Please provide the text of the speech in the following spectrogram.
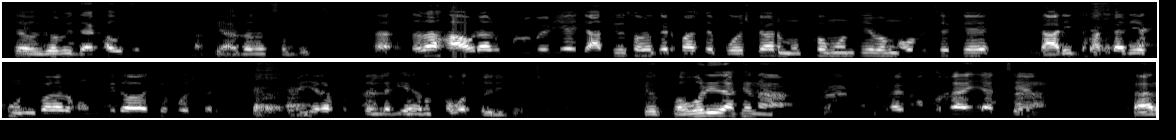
এটা ওইভাবে দেখা উচিত। বাকি আদালত সব দেখছে। হ্যাঁ, দাদা হাওড়ার উলুবেড়িয়ায় জাতীয় সড়কের পাশে পোস্টার মুখ্যমন্ত্রী এবং অভিষেককে গাড়ির ধাক্কা দিয়ে খুন করার হুমকি দেওয়া হচ্ছে পোস্টার। নিজেরা পোস্টার লাগিয়ে এখন খবর তৈরি করছে। কেউ খবরই রাখে না। কোথায় যাচ্ছেন তার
